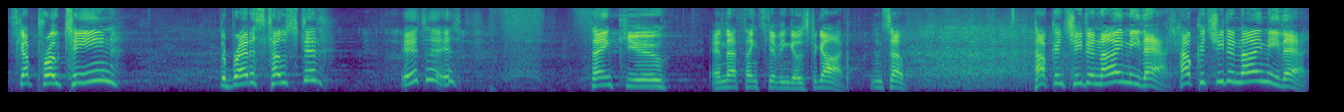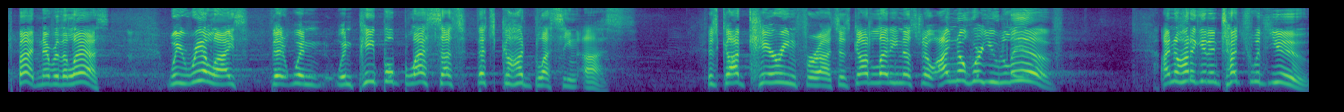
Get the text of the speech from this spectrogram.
it's got protein, the bread is toasted. It's, it's thank you, and that thanksgiving goes to God. And so, how can she deny me that? How could she deny me that? But nevertheless, we realize that when, when people bless us, that's God blessing us. Is God caring for us? Is God letting us know, I know where you live? I know how to get in touch with you.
